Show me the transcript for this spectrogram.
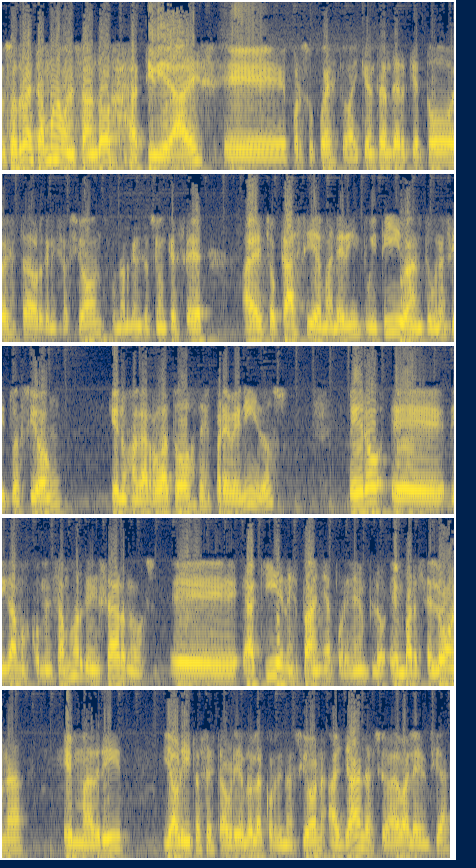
Nosotros estamos avanzando actividades, eh, por supuesto, hay que entender que toda esta organización, una organización que se ha hecho casi de manera intuitiva ante una situación que nos agarró a todos desprevenidos, pero eh, digamos, comenzamos a organizarnos eh, aquí en España, por ejemplo, en Barcelona, en Madrid, y ahorita se está abriendo la coordinación allá en la ciudad de Valencia,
